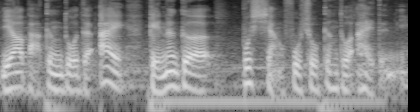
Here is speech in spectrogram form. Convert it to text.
也要把更多的爱给那个不想付出更多爱的你。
